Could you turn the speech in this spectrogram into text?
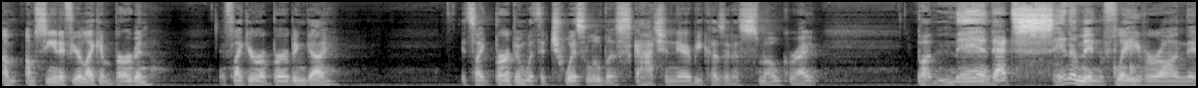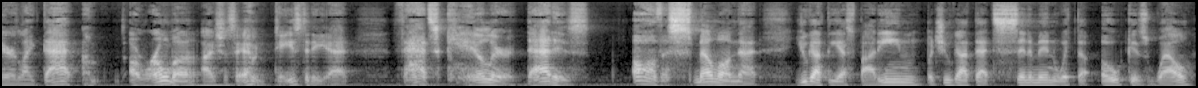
I'm I'm seeing if you're like in bourbon, if like you're a bourbon guy, it's like bourbon with a twist, a little bit of scotch in there because of the smoke, right? But man, that cinnamon flavor on there, like that um, aroma, I should say, I haven't tasted it yet. That's killer. That is, oh, the smell on that. You got the espadin, but you got that cinnamon with the oak as well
